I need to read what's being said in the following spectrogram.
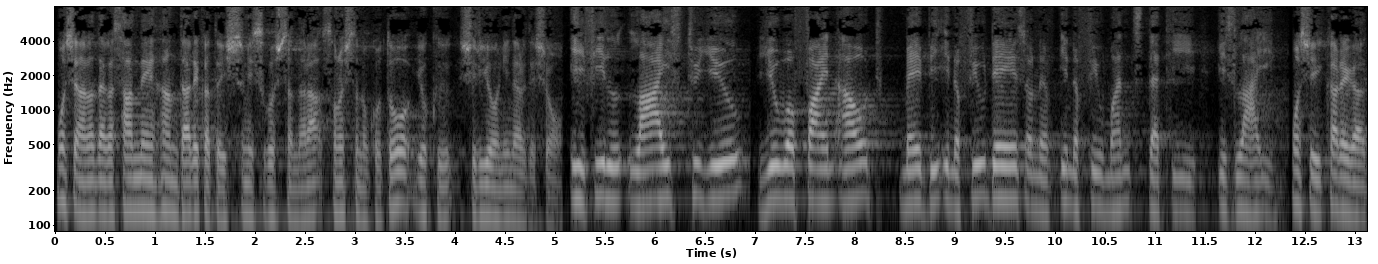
もしあなたが3年半誰かと一緒に過ごしたなら、その人のことをよく知るようになるでしょう。もし彼が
